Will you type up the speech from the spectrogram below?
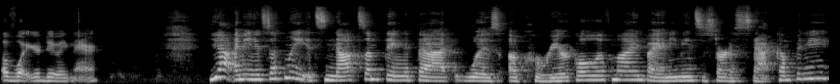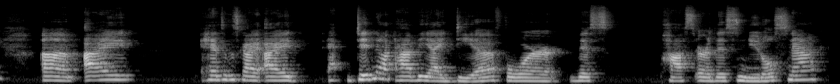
of what you're doing there yeah, I mean, it's definitely it's not something that was a career goal of mine by any means to start a snack company. Um, I, hands to this guy, I did not have the idea for this pasta or this noodle snack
